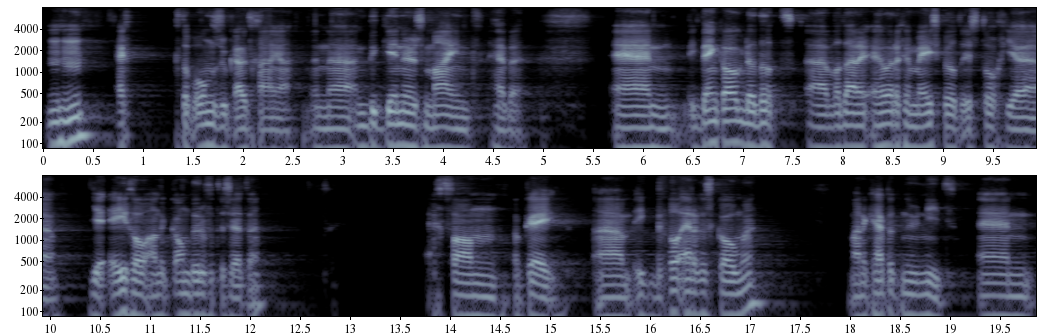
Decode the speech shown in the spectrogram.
Mm Op onderzoek uitgaan, ja. Een, uh, een beginner's mind hebben. En ik denk ook dat dat, uh, wat daar heel erg in meespeelt, is toch je, je ego aan de kant durven te zetten. Echt van, oké, uh, ik wil ergens komen, maar ik heb het nu niet. En,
